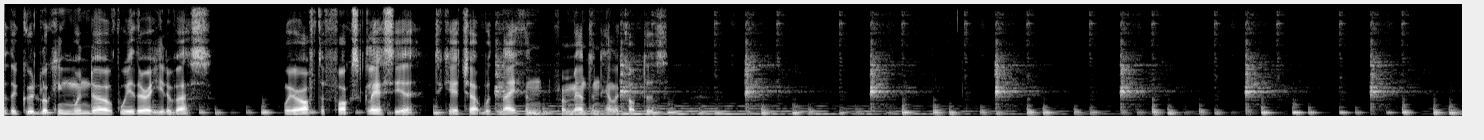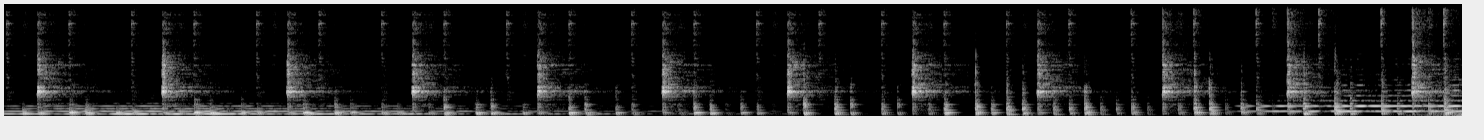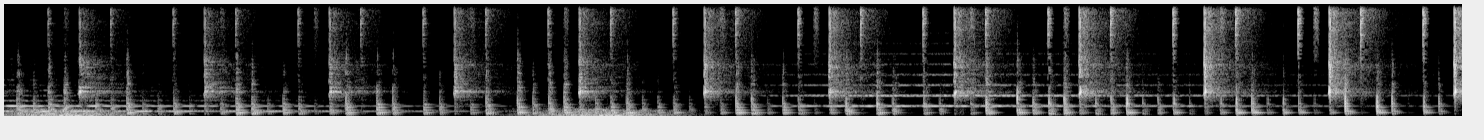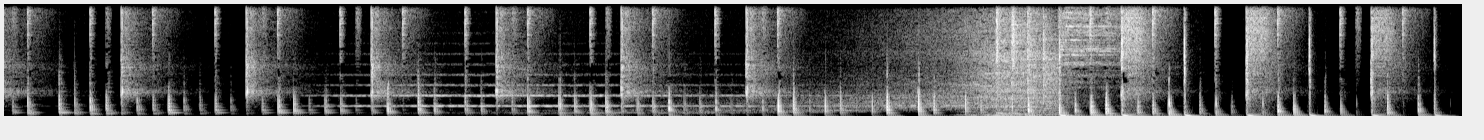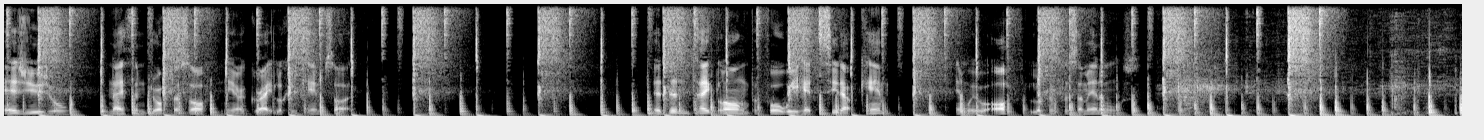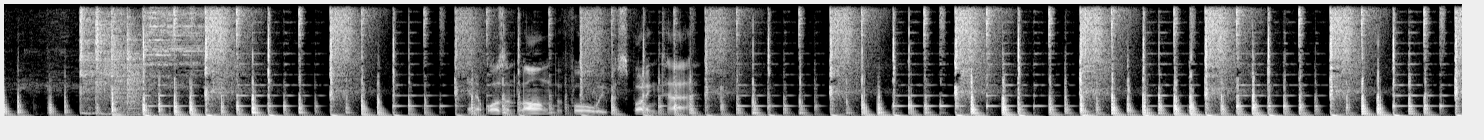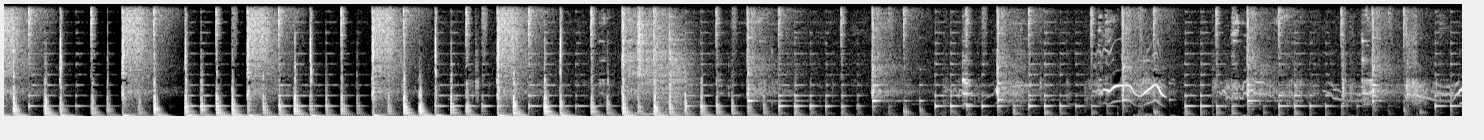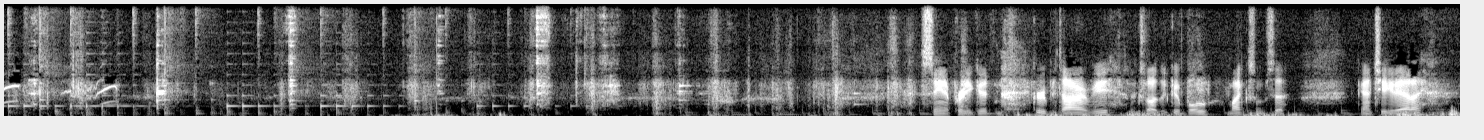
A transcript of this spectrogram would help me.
With a good looking window of weather ahead of us, we're off to Fox Glacier to catch up with Nathan from Mountain Helicopters. As usual, Nathan dropped us off near a great looking campsite. It didn't take long before we had set up camp and we were off looking for some animals. And it wasn't long before we were spotting tahr. Seen a pretty good group of tahr here. Looks like the good bull makes them, so go and check it out, eh?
